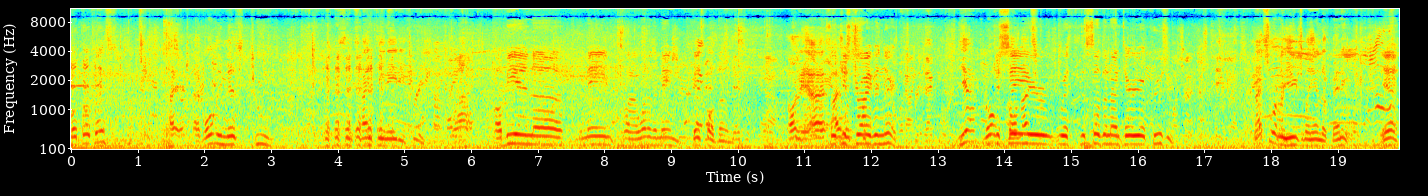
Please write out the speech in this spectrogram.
Are you going to Mopar Fest? I, I've only missed two since 1983. Wow. I'll be in uh, the main, uh, one of the main baseball domes. Okay, I, So I just drive in there. Yeah, no, Just say that's- you're with the Southern Ontario Cruisers. That's where we usually end up anyway. Yeah.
